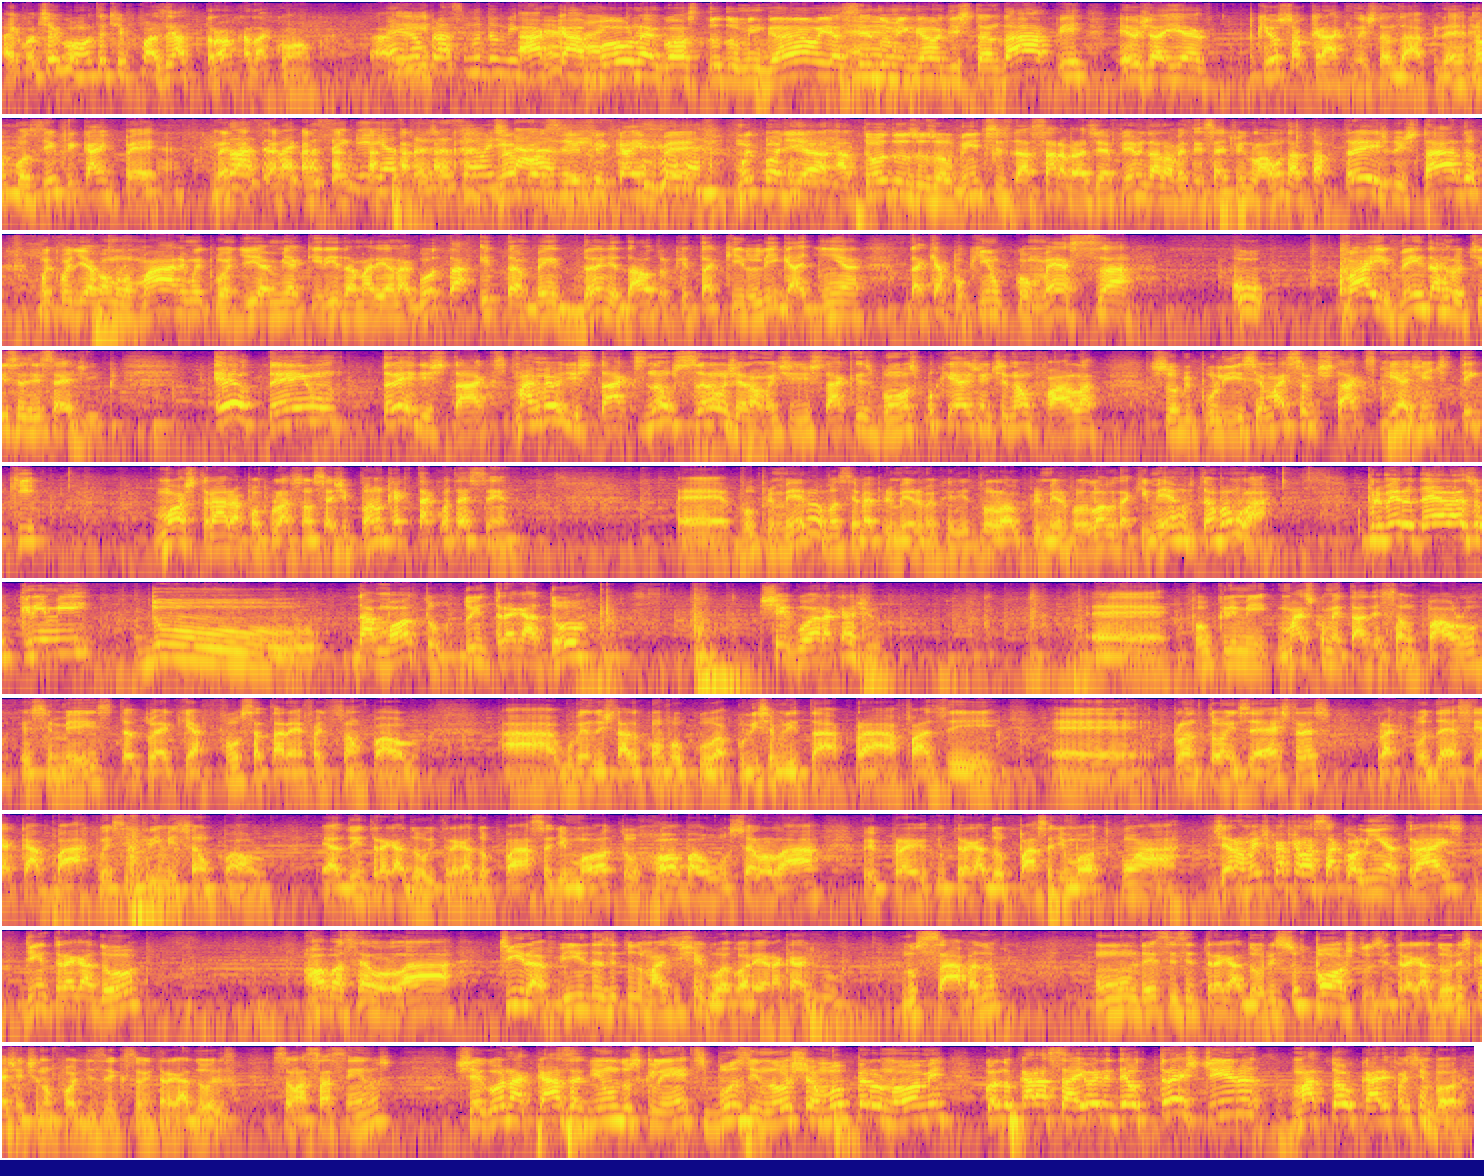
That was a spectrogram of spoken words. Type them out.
Aí quando chegou ontem, eu tive que fazer a troca da compra. Aí no próximo domingo acabou o negócio do domingão, ia ser É. domingão de stand-up, eu já ia. Porque eu sou craque no stand-up, né? Não consigo ficar em pé. Né? Não, você vai conseguir, as projeções Não estáveis. consigo ficar em pé. Muito bom dia a todos os ouvintes da Sara Brasil FM, da 97,1, da Top 3 do estado. Muito bom dia, Romulo Mari. Muito bom dia, minha querida Mariana Gota e também Dani Daltro, que está aqui ligadinha. Daqui a pouquinho começa o vai e vem das notícias em Sergipe. Eu tenho três destaques, mas meus destaques não são geralmente destaques bons, porque a gente não fala sobre polícia, mas são destaques que a gente tem que mostrar à população sergipana o que é que está acontecendo. É, vou primeiro ou você vai primeiro, meu querido? Vou logo primeiro, vou logo daqui mesmo? Então vamos lá. O primeiro delas, o crime do da moto do entregador chegou a Aracaju. É, foi o crime mais comentado em São Paulo esse mês, tanto é que a Força Tarefa de São Paulo, a- o governo do estado convocou a Polícia Militar para fazer é, plantões extras para que pudesse acabar com esse crime em São Paulo. É a do entregador. O entregador passa de moto, rouba o celular, o entregador passa de moto com a. Geralmente com aquela sacolinha atrás de entregador, rouba celular, tira vidas e tudo mais, e chegou agora em Aracaju. No sábado, um desses entregadores, supostos entregadores, que a gente não pode dizer que são entregadores, são assassinos, chegou na casa de um dos clientes, buzinou, chamou pelo nome. Quando o cara saiu, ele deu três tiros, matou o cara e foi-se embora.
